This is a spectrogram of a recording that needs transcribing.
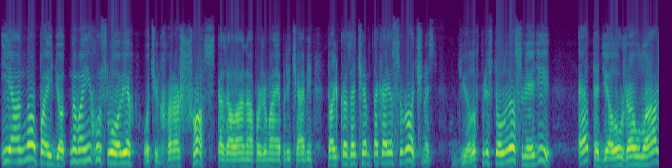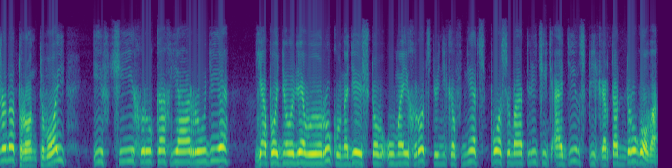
и оно пойдет на моих условиях. Очень хорошо, — сказала она, пожимая плечами, — только зачем такая срочность? Дело в престолонаследии. Это дело уже улажено, трон твой, и в чьих руках я орудие?» Я поднял левую руку, надеясь, что у моих родственников нет способа отличить один спикер от другого.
